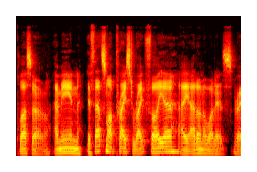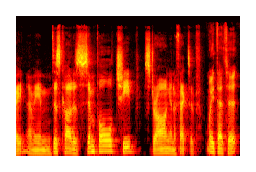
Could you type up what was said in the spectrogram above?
plus O. I mean, if that's not priced right for you, I, I don't know what is, right? I mean, this card is simple, cheap, strong, and effective. Wait, that's it?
